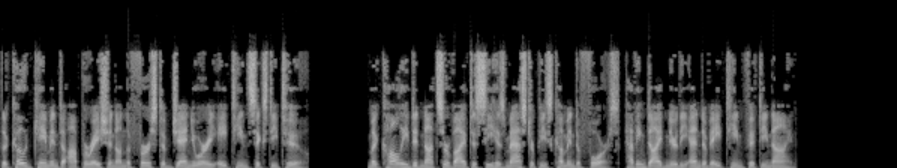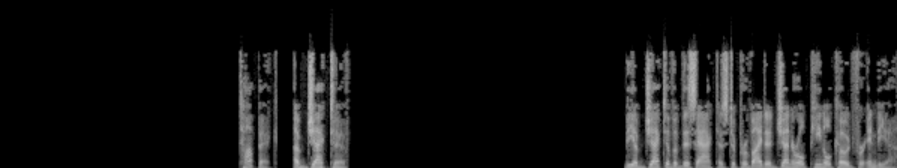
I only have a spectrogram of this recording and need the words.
The code came into operation on 1 January 1862. Macaulay did not survive to see his masterpiece come into force, having died near the end of 1859. Objective The objective of this Act is to provide a general penal code for India.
